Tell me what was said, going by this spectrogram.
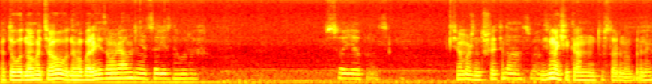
А то в одного цього, в одного береги замовляли? Ні, це різний ворог. Все є, в принципі. Все, можна тушити? Да. Візьми ще екран на ту сторону оберни.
